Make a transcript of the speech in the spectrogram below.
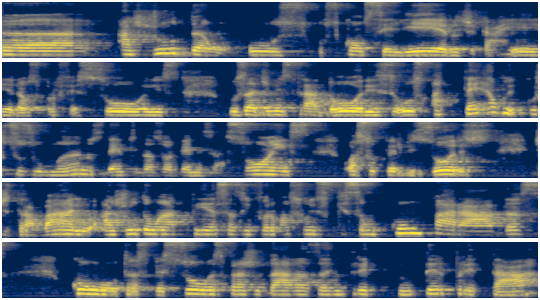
uh, ajudam os, os, conselheiros de carreira, os professores, os administradores, os, até os recursos humanos dentro das organizações, os supervisores de trabalho, ajudam a ter essas informações que são comparadas com outras pessoas para ajudá-las a interpretar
